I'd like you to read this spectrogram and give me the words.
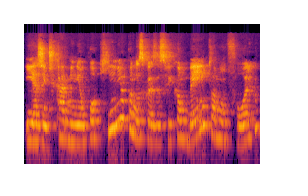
E a gente caminha um pouquinho quando as coisas ficam bem, toma um fôlego,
